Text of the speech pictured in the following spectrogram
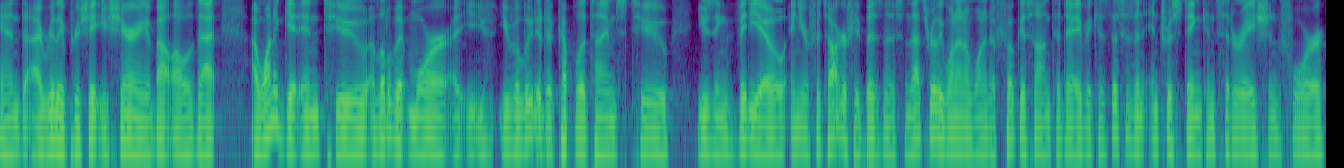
And I really appreciate you sharing about all of that. I want to get into a little bit more. Uh, you've, you've, alluded a couple of times to using video in your photography business, and that's really what I wanted to focus on today because this is an interesting consideration for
